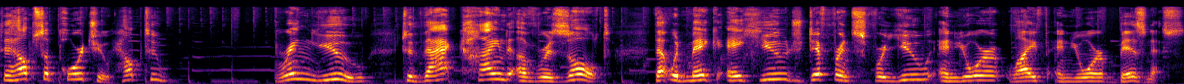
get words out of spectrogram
to help support you, help to bring you to that kind of result that would make a huge difference for you and your life and your business.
